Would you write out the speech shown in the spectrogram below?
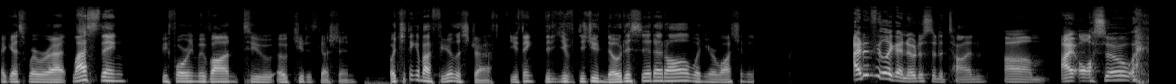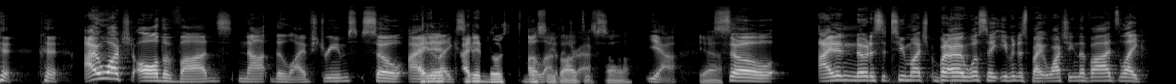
I guess where we're at. Last thing before we move on to OQ discussion, what do you think about Fearless Draft? Do you think did you did you notice it at all when you were watching the? I didn't feel like I noticed it a ton. Um, I also I watched all the vods, not the live streams. So I, I did, like I did most mostly vods as well. Yeah, yeah. So I didn't notice it too much, but I will say, even despite watching the vods, like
